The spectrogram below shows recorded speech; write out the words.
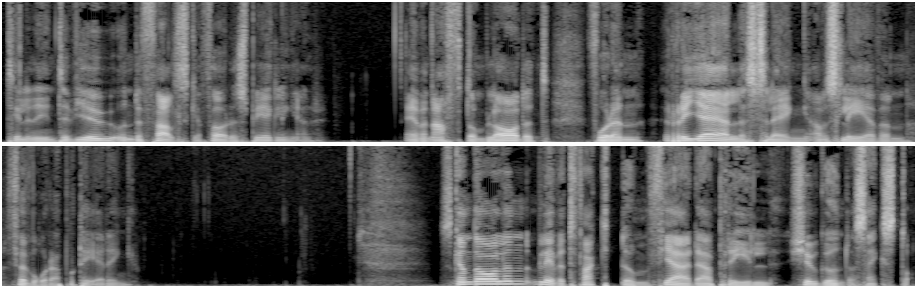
till en intervju under falska förespeglingar. Även Aftonbladet får en rejäl släng av sleven för vår rapportering. Skandalen blev ett faktum 4 april 2016.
